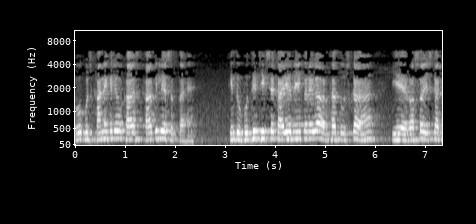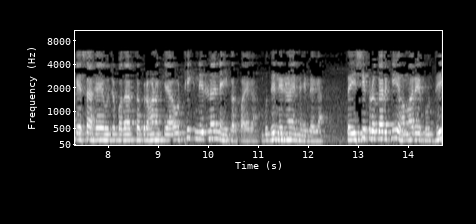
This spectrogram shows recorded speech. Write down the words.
वो कुछ खाने के लिए वो खा खा भी ले सकता है। किंतु बुद्धि ठीक से कार्य नहीं करेगा, अर्थात तो उसका ये रस इसका कैसा है, वो जो पदार्थ ग्रहण किया, वो ठीक निर्णय नहीं कर पाएगा, बुद्धि निर्णय नहीं लेगा। तो इसी प्रकार की हमारी बुद्धि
